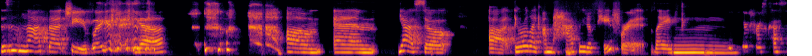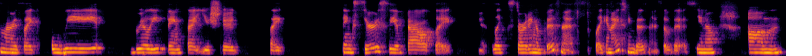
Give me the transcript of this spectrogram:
this is not that cheap. Like yeah. um and yeah, so uh, they were like, I'm happy to pay for it. Like, mm. your first customers, like, we really think that you should like think seriously about like like starting a business, like an ice cream business of this, you know. Um,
